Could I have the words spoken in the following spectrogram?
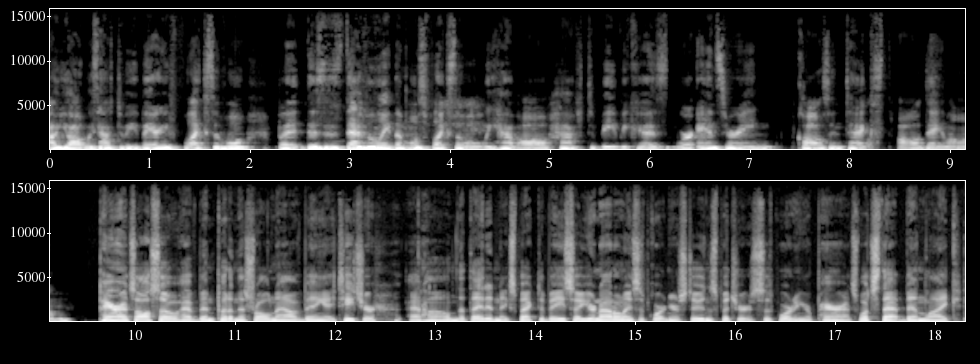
uh, you always have to be very flexible but this is definitely the most flexible we have all have to be because we're answering calls and texts all day long parents also have been put in this role now of being a teacher at home that they didn't expect to be. So you're not only supporting your students, but you're supporting your parents. What's that been like?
